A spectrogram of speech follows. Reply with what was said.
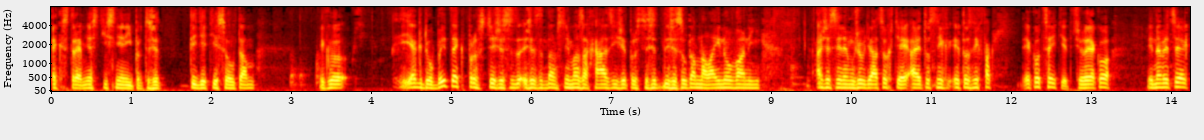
extrémně stísněný, protože ty děti jsou tam jako jak dobytek prostě, že se, že se tam s nima zachází, že prostě si, že jsou tam nalajnovaný a že si nemůžou dělat, co chtějí a je to z nich, je to z nich fakt jako cítit. Čili jako jedna věc je, jak,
